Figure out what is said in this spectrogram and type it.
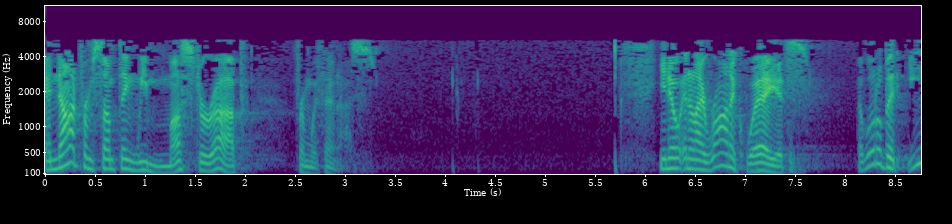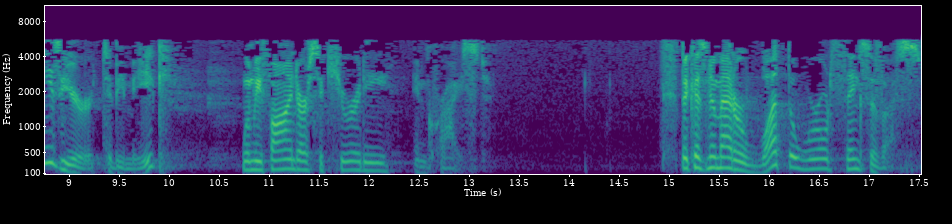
and not from something we muster up from within us. You know, in an ironic way, it's a little bit easier to be meek when we find our security in Christ. Because no matter what the world thinks of us,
